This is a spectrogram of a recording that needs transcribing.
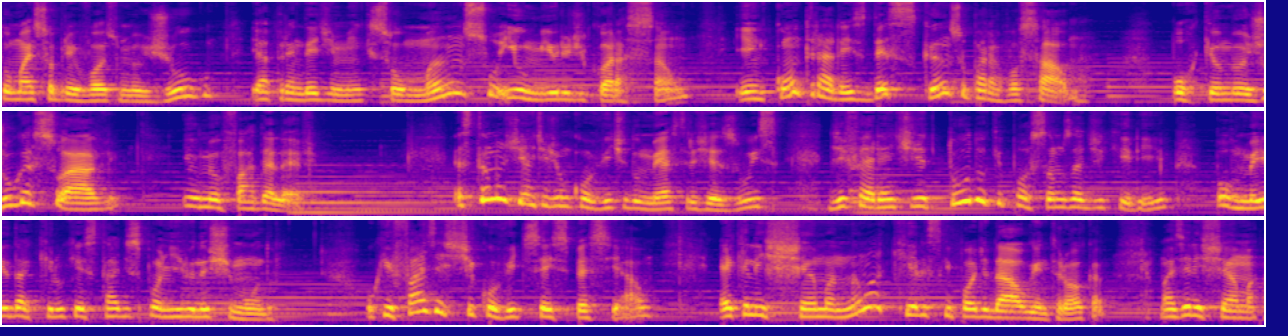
Tomai sobre vós o meu jugo e aprendei de mim que sou manso e humilde de coração, e encontrareis descanso para a vossa alma, porque o meu jugo é suave e o meu fardo é leve. Estamos diante de um convite do Mestre Jesus, diferente de tudo o que possamos adquirir por meio daquilo que está disponível neste mundo. O que faz este convite ser especial é que ele chama não aqueles que pode dar algo em troca, mas ele chama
